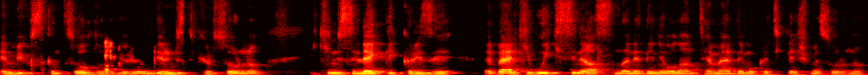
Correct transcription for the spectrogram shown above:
en büyük sıkıntısı olduğunu görüyorum. Birincisi Kürt sorunu, ikincisi laiklik krizi ve belki bu ikisini aslında nedeni olan temel demokratikleşme sorunu.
